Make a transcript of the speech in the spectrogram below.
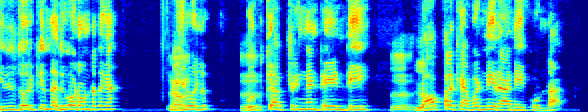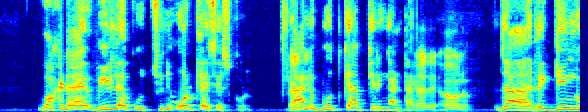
ఇది దొరికింది అది కూడా ఉంటదిగా? విజువల్ బూత్ క్యాప్చరింగ్ అంటే ఏంటి? లోపలికి ఎవరిని రానియకుండా ఒకటే వీళ్ళే కూర్చుని ఓట్లేసేసుకోవడం దాన్ని బూత్ క్యాప్చరింగ్ అంటారు. రిగ్గింగ్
